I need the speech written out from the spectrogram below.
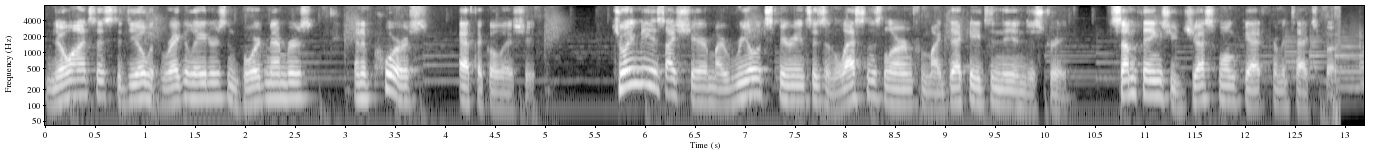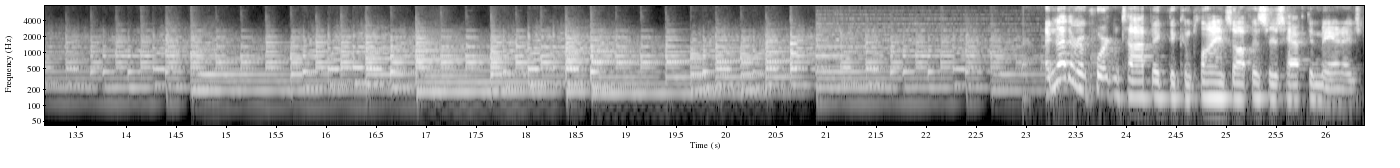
nuances to deal with regulators and board members, and of course, ethical issues. Join me as I share my real experiences and lessons learned from my decades in the industry. Some things you just won't get from a textbook. Another important topic that compliance officers have to manage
